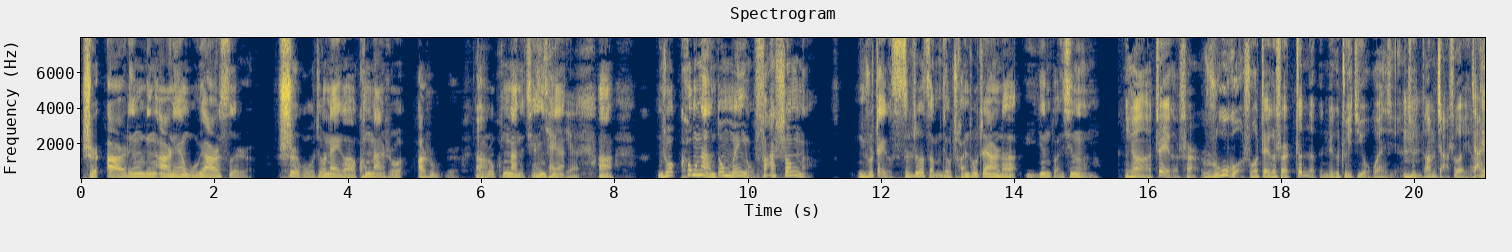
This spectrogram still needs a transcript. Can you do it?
是二零零二年五月二十四日，事故就是那个空难是二十五日，等于说空难的前一天。前一天啊，你说空难都没有发生呢，你说这个死者怎么就传出这样的语音短信了呢？你看啊，这个事儿，如果说这个事儿真的跟这个坠机有关系，嗯就咱们假设一下，假设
